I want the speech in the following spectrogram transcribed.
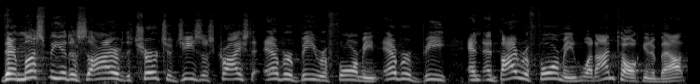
There must be a desire of the church of Jesus Christ to ever be reforming, ever be, and, and by reforming, what I'm talking about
